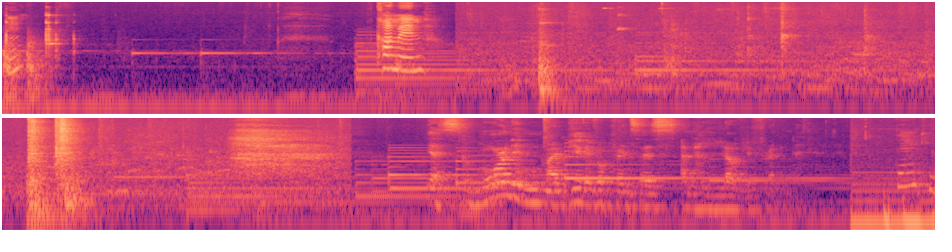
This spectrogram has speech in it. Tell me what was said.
Hmm? Come in. Yes, good morning, my beautiful princess and her lovely friend. Thank you,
